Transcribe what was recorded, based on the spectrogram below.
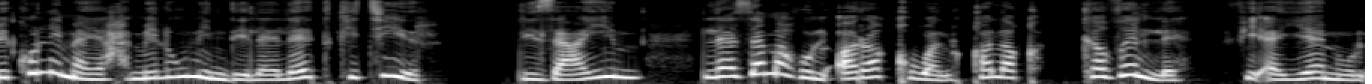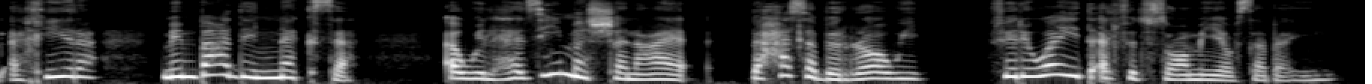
بكل ما يحمله من دلالات كتير لزعيم لازمه الأرق والقلق كظله في أيامه الأخيرة من بعد النكسة أو الهزيمة الشنعاء بحسب الراوي في رواية 1970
